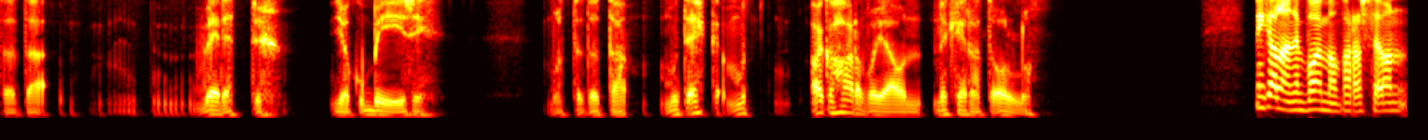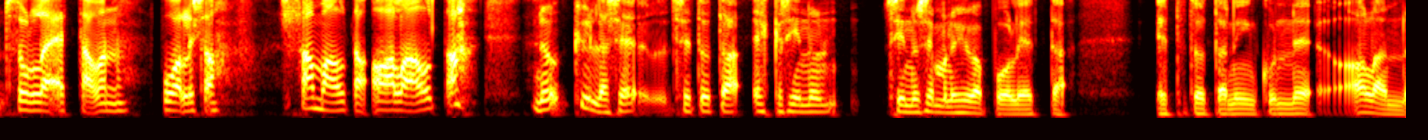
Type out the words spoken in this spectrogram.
tota, vedetty joku biisi. Mutta, tota, mut ehkä, mut aika harvoja on ne kerrat ollut. Mikälainen voimavara se on sulle, että on puoliso samalta alalta? No kyllä se, se tota, ehkä siinä on, siinä on semmoinen hyvä puoli, että – että tota niin kuin ne alan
